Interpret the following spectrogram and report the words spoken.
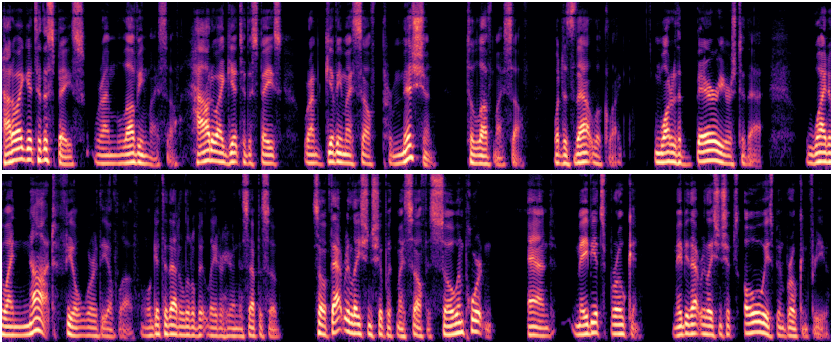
How do I get to the space where I'm loving myself? How do I get to the space where I'm giving myself permission to love myself? What does that look like? What are the barriers to that? Why do I not feel worthy of love? And we'll get to that a little bit later here in this episode. So, if that relationship with myself is so important and maybe it's broken, Maybe that relationship's always been broken for you.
